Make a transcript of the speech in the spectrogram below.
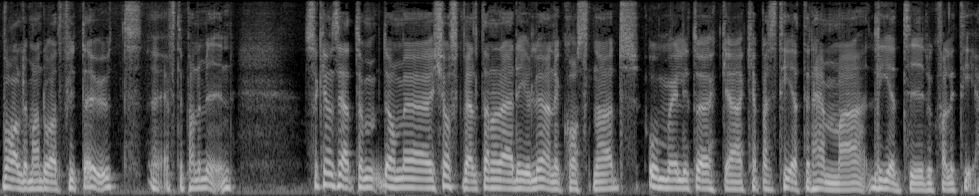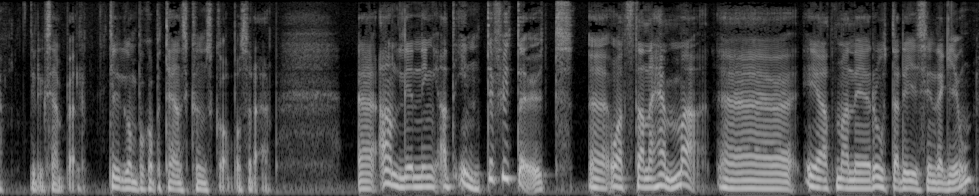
valde man då att flytta ut eh, efter pandemin? Så kan man säga att de, de kioskvältarna där, det är ju lönekostnad, omöjligt att öka kapaciteten hemma, ledtid och kvalitet till exempel. Tillgång på kompetens, kunskap och sådär. Anledning att inte flytta ut och att stanna hemma är att man är rotad i sin region.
